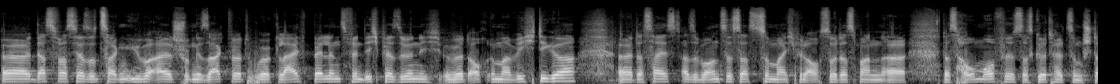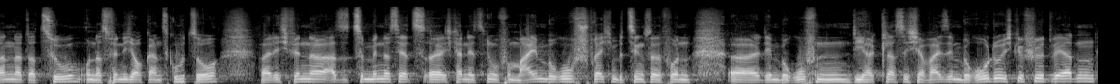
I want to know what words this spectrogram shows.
äh, das, was ja sozusagen überall schon gesagt wird, Work-Life-Balance, finde ich persönlich, wird auch immer wichtiger. Äh, das heißt, also bei uns ist das zum Beispiel auch so, dass man äh, das Homeoffice, das gehört halt zum Standard dazu und das finde ich auch ganz gut so, weil ich finde, also zumindest jetzt, äh, ich kann jetzt nur von meinem Beruf sprechen, beziehungsweise von äh, den Berufen, die halt klassischerweise im Büro durchgeführt werden.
